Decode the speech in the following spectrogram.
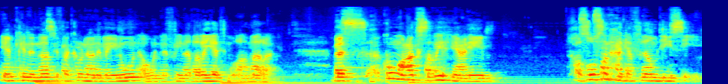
يمكن الناس يفكرون أنا مجنون أو انه في نظرية مؤامرة. بس أكون معك صريح يعني خصوصا حق أفلام DC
